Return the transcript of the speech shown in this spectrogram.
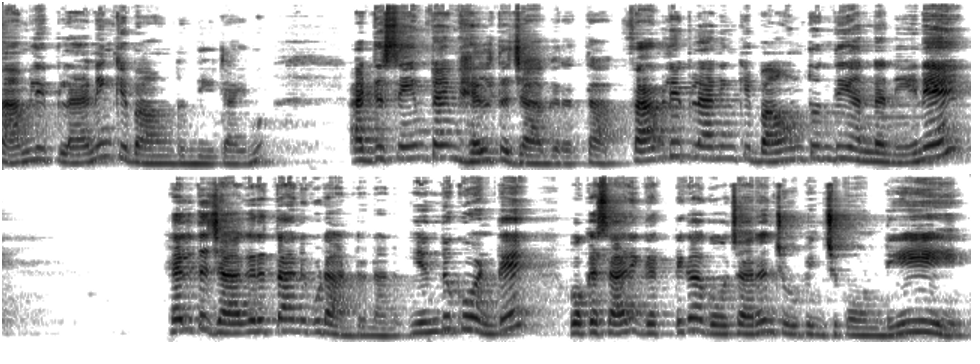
ఫ్యామిలీ ప్లానింగ్కి బాగుంటుంది ఈ time. At the same time health జాగ్రత్త. ఫ్యామిలీ ప్లానింగ్కి బాగుంటుంది అన్న నేనే హెల్త్ జాగ్రత్త అని కూడా అంటున్నాను. ఎందుకు అంటే ఒకసారి గట్టిగా గోచారం చూపించుకోండి.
